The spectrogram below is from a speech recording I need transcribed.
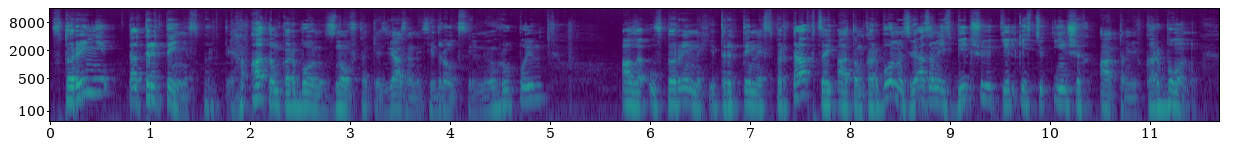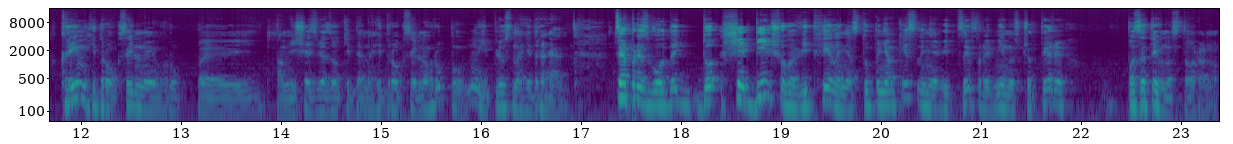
Вторинні та третинні спирти. Атом карбону знову ж таки зв'язаний з гідроксильною групою. Але у вторинних і третинних спиртах цей атом карбону зв'язаний з більшою кількістю інших атомів карбону, крім гідроксильної групи, там іще зв'язок іде на гідроксильну групу, ну і плюс на гідроген. Це призводить до ще більшого відхилення ступеня окислення від цифри мінус 4 в позитивну сторону.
